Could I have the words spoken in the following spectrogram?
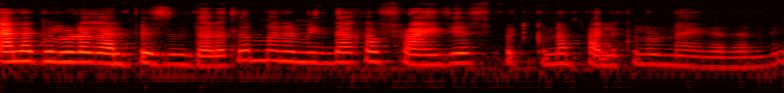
యాలకులు కూడా కలిపేసిన తర్వాత మనం ఇందాక ఫ్రై చేసి పెట్టుకున్న పలుకులు ఉన్నాయి కదండి.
